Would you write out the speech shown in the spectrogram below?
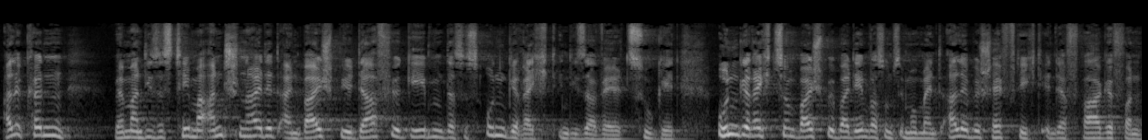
Alle können wenn man dieses Thema anschneidet, ein Beispiel dafür geben, dass es ungerecht in dieser Welt zugeht. Ungerecht zum Beispiel bei dem, was uns im Moment alle beschäftigt, in der Frage von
